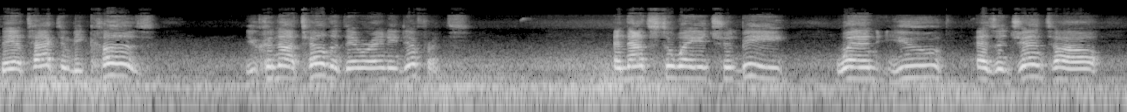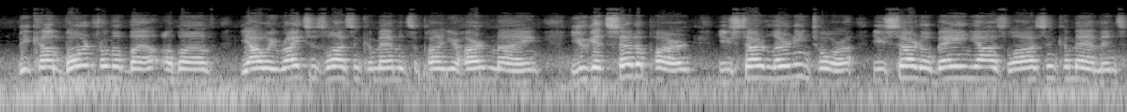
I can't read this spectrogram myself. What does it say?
They attacked him because you could not tell that there were any difference. And that's the way it should be when you, as a Gentile, become born from above, Yahweh writes his laws and commandments upon your heart and mind. You get set apart. You start learning Torah. You start obeying Yah's laws and commandments,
